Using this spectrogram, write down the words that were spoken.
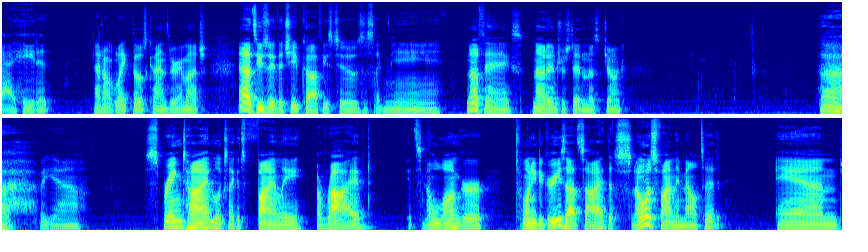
I hate it. I don't like those kinds very much. That's usually the cheap coffees too. It's just like me. No thanks. Not interested in this junk. Ah, but yeah. Springtime looks like it's finally arrived. It's no longer 20 degrees outside. The snow has finally melted. And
